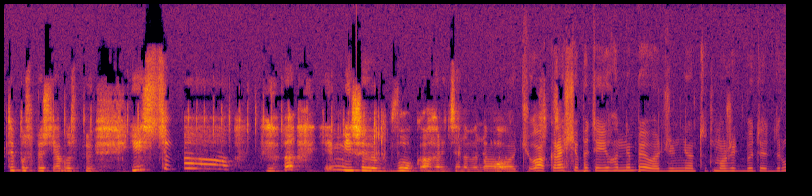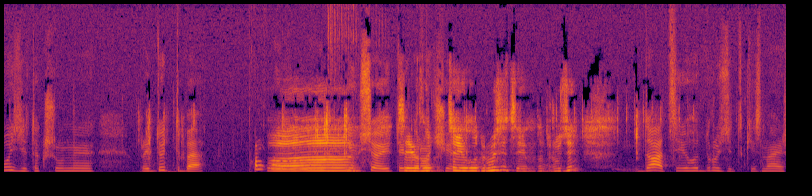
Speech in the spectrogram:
ти поспиш, я посплю. І все. А, І Міша вовк агриться на мене. О, чувак, краще би ти його не бив, адже в нього тут можуть бути друзі, так що вони прийдуть тебе. А, І все, і ти, Це його, коротше. це його друзі, це його друзі. Да, це його друзі такі, знаєш.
